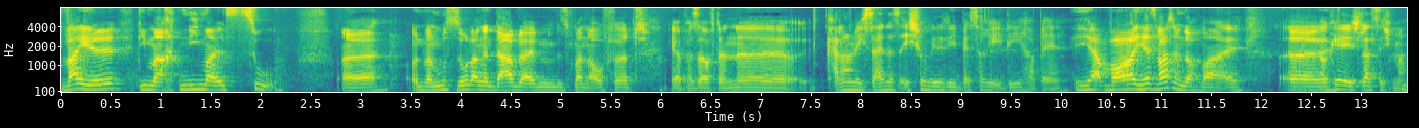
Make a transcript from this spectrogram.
Weil die macht niemals zu. Äh, und man muss so lange da bleiben, bis man aufhört. Ja, pass auf, dann äh, kann doch nicht sein, dass ich schon wieder die bessere Idee habe, ey. Ja, boah, jetzt warte doch mal, ey. Äh, Okay, ich lass dich mal.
